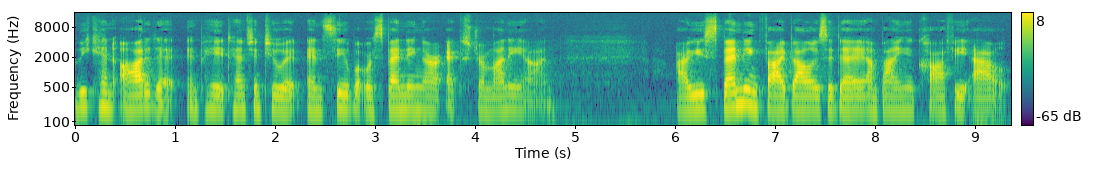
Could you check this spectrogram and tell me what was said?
we can audit it and pay attention to it and see what we're spending our extra money on. Are you spending $5 a day on buying a coffee out?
